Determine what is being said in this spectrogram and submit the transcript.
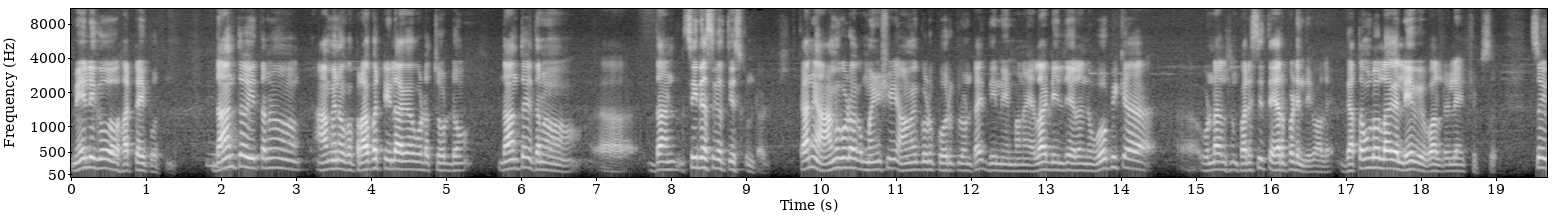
మేలీగో హర్ట్ అయిపోతుంది. దాంతో ఇతను ఆమెను ఒక ప్రాపర్టీ లాగా కూడా చూడడం దాంతో ఇతను దాని సీరియస్గా తీసుకుంటాడు. కానీ ఆమె కూడా ఒక మనిషి ఆమెకు కూడా కోరికలు ఉంటాయి. దీన్ని మనం ఎలా డీల్ చేయాలని ఓపిక ఉండాల్సిన పరిస్థితి ఏర్పడింది వాళ్ళే. గతంలో లాగా లేవు వాళ్ళ రిలేషన్షిప్స్. సో ఈ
